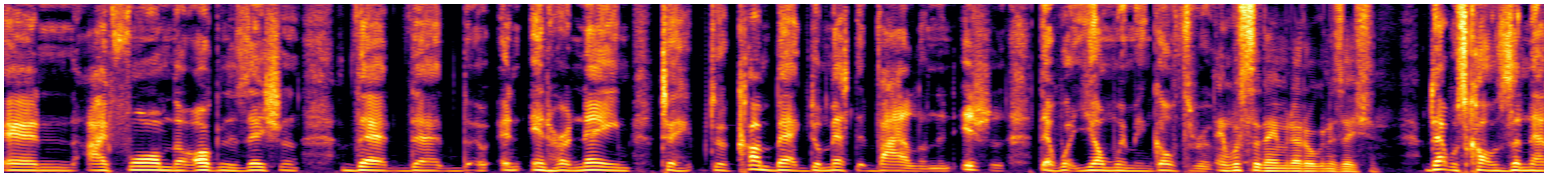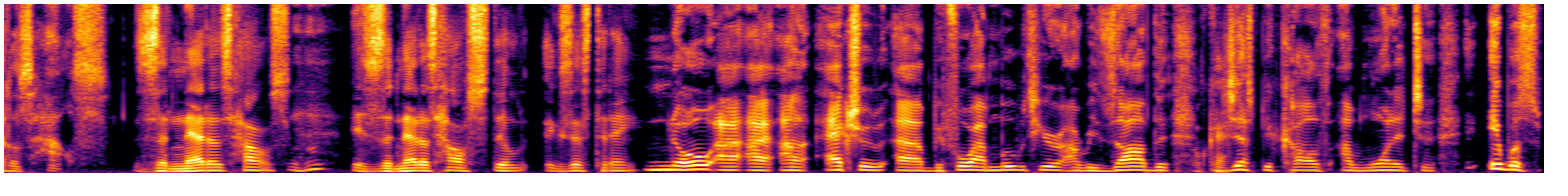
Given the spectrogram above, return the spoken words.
And I formed the organization that that in, in her name to to combat domestic violence and issues that what young women go through. And what's the name of that organization? That was called Zanetta's House. Zanetta's house. Mm-hmm. Is Zanetta's house still exist today? No, I, I, I actually uh, before I moved here, I resolved it Okay. just because I wanted to. It was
